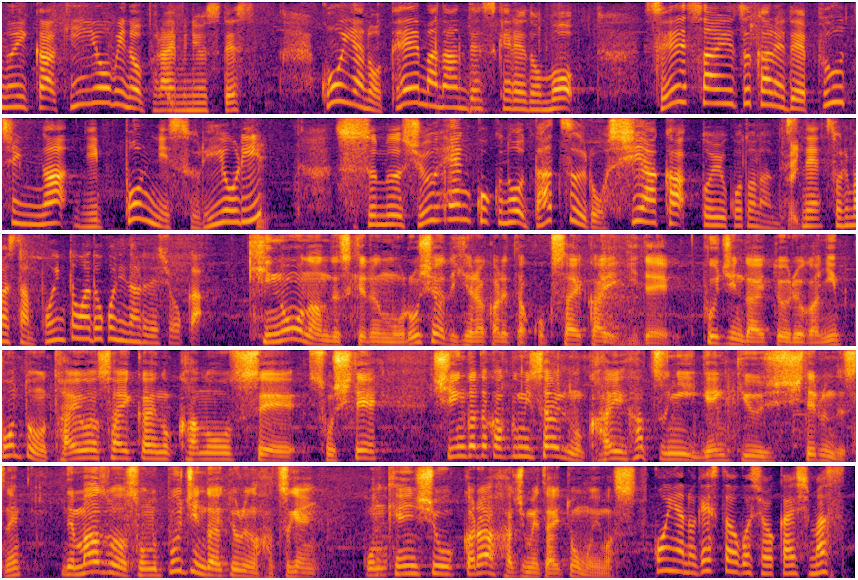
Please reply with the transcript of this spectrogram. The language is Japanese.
10月6日金曜日のプライムニュースです。今夜のテーマなんですけれども制裁疲れでプーチンが日本にすり寄り進む周辺国の脱ロシア化ということなんですね、はい、反町さんポイントはどこになるでしょうか？昨日なんですけれどもロシアで開かれた国際会議でプーチン大統領が日本との対話再開の可能性そして新型核ミサイルの開発に言及してるんですね。でまずはそのプーチン大統領の発言この検証から始めたいと思います。今夜のゲストをご紹介します。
